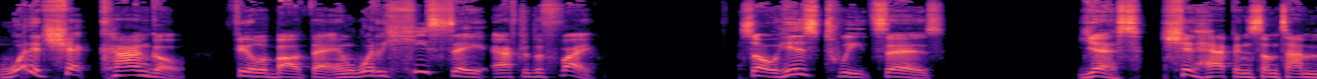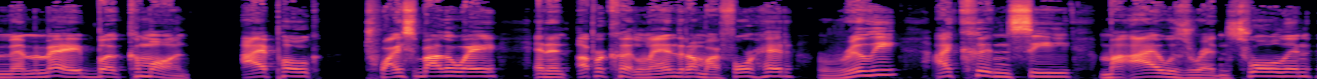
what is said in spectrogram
What did Cheick Kongo feel about that? And what did he say after the fight? So his tweet says, Yes, shit happens sometime in MMA, but come on. Eye poke twice, by the way, and an uppercut landed on my forehead. Really? I couldn't see. My eye was red and swollen.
